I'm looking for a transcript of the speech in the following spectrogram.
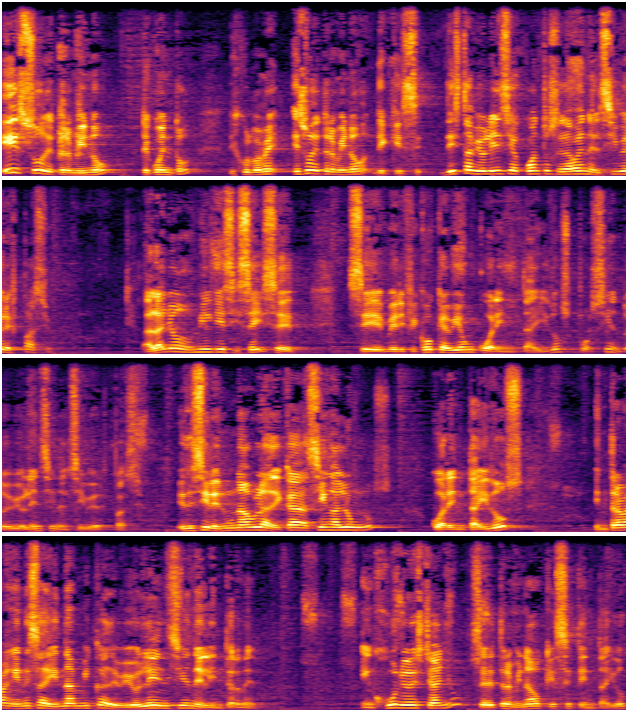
Eso determinó te cuento, discúlpame, eso determinó de que de esta violencia cuánto se daba en el ciberespacio. Al año 2016 se, se verificó que había un 42% de violencia en el ciberespacio. Es decir, en un aula de cada 100 alumnos, 42 entraban en esa dinámica de violencia en el Internet. En junio de este año se ha determinado que es 72%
